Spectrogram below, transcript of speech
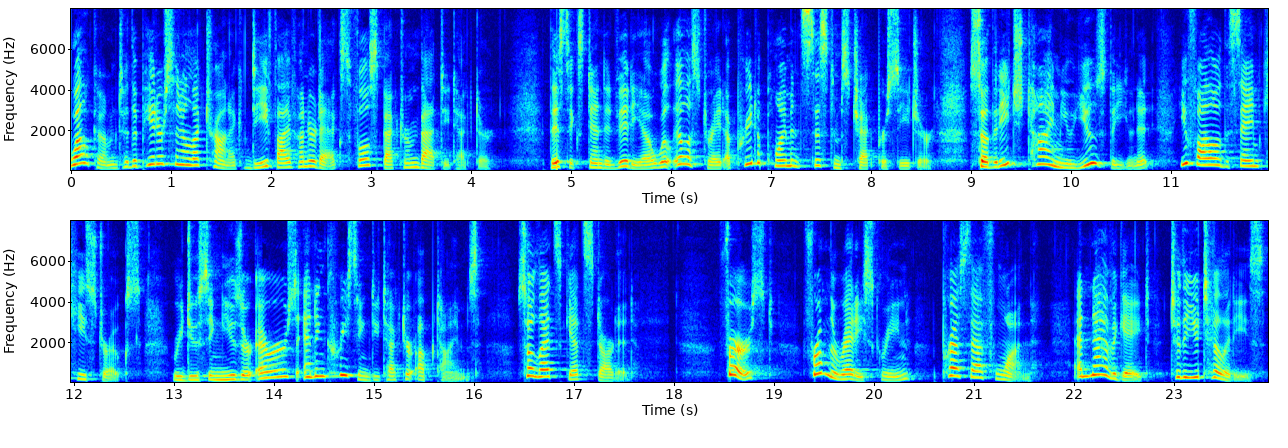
Welcome to the Pettersson Electronic D500X Full Spectrum Bat Detector. This extended video will illustrate a pre-deployment systems check procedure so that each time you use the unit, you follow the same keystrokes, reducing user errors and increasing detector uptimes. So let's get started. First, from the Ready screen, press F1 and navigate to the Utilities.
